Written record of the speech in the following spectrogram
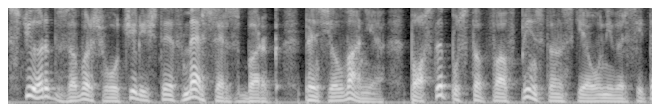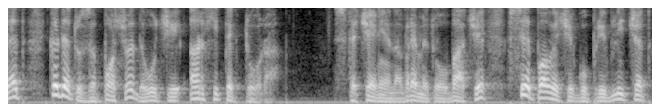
Стюарт завършва училище в Мерсерсбърг, Пенсилвания. После постъпва в Принстънския университет, където започва да учи архитектура. С течение на времето обаче все повече го привличат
